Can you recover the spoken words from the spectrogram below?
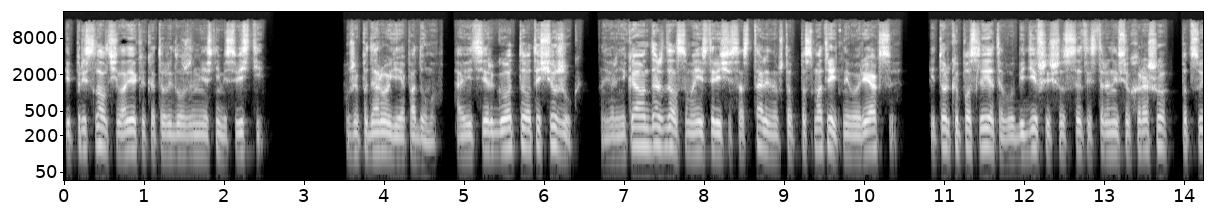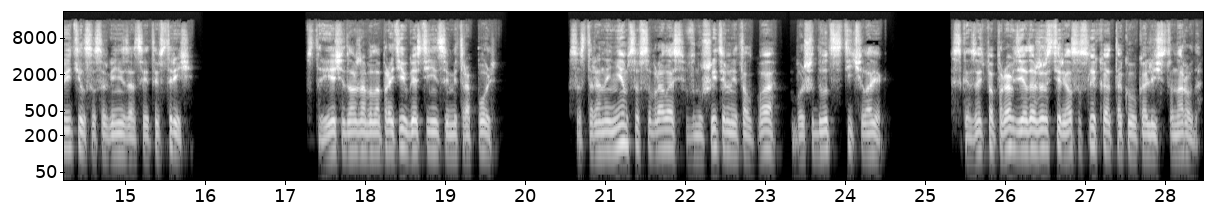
и прислал человека, который должен меня с ними свести. Уже по дороге я подумал, а ведь Серго тот еще жук. Наверняка он дождался моей встречи со Сталиным, чтобы посмотреть на его реакцию, и только после этого, убедившись, что с этой стороны все хорошо, подсуетился с организацией этой встречи. Встреча должна была пройти в гостинице «Метрополь». Со стороны немцев собралась внушительная толпа, больше 20 человек. Сказать по правде, я даже растерялся слегка от такого количества народа.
